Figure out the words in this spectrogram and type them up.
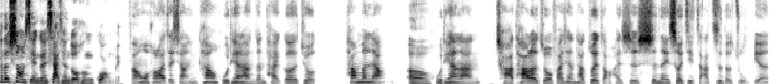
它的上限跟下限都很广诶、反正我后来在想，你看胡天蓝跟台哥就他们俩，呃，胡天蓝查他了之后，发现他最早还是室内设计杂志的主编，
